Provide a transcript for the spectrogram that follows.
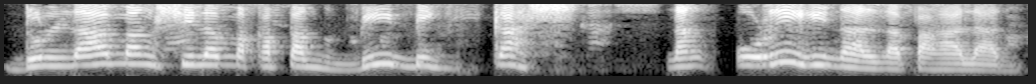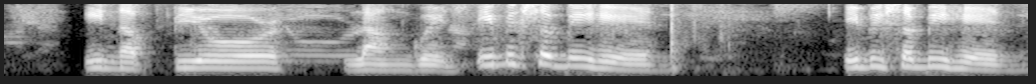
doon lamang sila makapagbibigkas ng original na pangalan in a pure language. Ibig sabihin, ibig sabihin,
